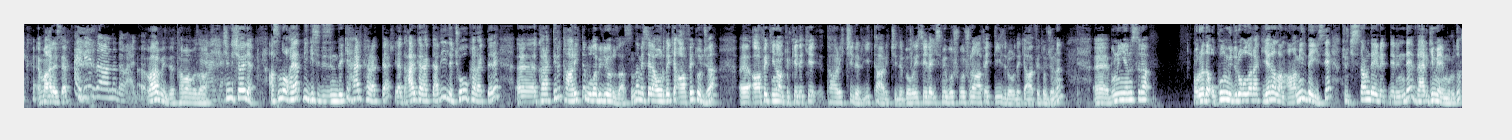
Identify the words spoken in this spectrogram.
Maalesef. Hayır benim zamanımda da vardı. Var mıydı? Tamam o zaman. Herhalde. Şimdi şöyle. Aslında o hayat bilgisi dizindeki her karakter ya da her karakter değil de çoğu karaktere e, karakteri tarihte bulabiliyoruz aslında. Mesela oradaki Afet Hoca e, Afet İnan Türkiye'deki tarihçidir. ilk tarihçidir. Dolayısıyla ismi boş boşuna Afet değildir oradaki Afet Hoca'nın. E, bunun yanı sıra Orada okul müdürü olarak yer alan Amil Bey ise Türk İslam devletlerinde vergi memurudur.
